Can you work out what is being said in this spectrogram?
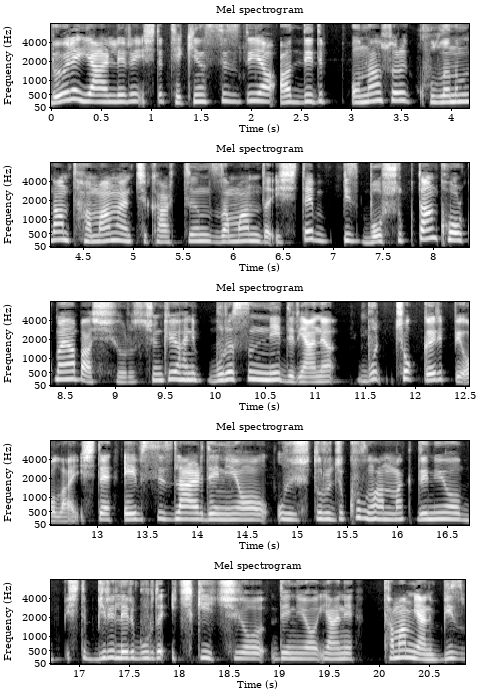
Böyle yerleri işte tekinsiz diye addedip ondan sonra kullanımdan tamamen çıkarttığın zaman da işte biz boşluktan korkmaya başlıyoruz. Çünkü hani burası nedir yani bu çok garip bir olay. İşte evsizler deniyor, uyuşturucu kullanmak deniyor, işte birileri burada içki içiyor deniyor. Yani tamam yani biz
